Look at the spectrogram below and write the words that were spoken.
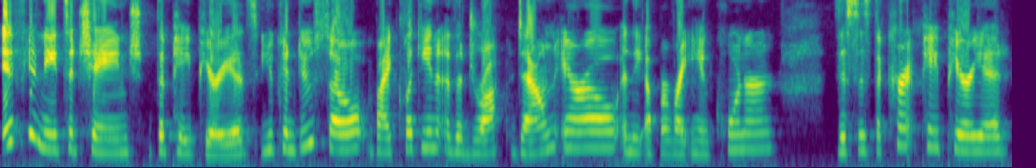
If you need to change the pay periods, you can do so by clicking the drop down arrow in the upper right hand corner. This is the current pay period.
